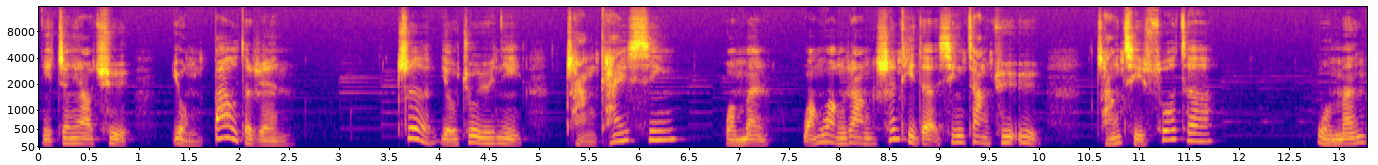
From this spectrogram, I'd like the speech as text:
你正要去拥抱的人。这有助于你敞开心。我们往往让身体的心脏区域长期缩着。我们。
